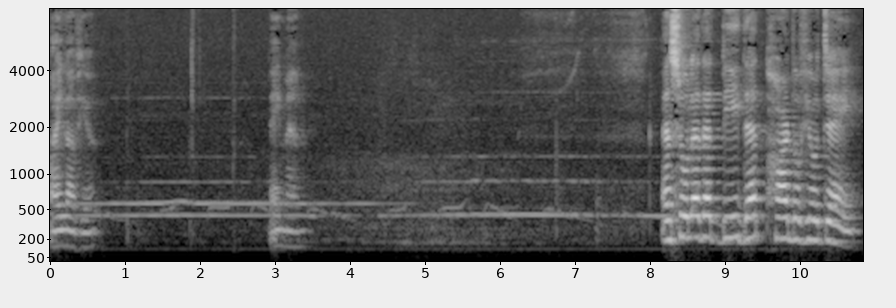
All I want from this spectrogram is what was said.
I love you. Amen. And so let that be that part of your day.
